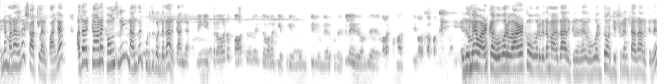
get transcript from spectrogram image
என்ன மனநல ஷாக்ல இருப்பாங்க. அதற்கான கவுன்சிலிங் நான் வந்து கொடுத்து கொண்டு தான் இருக்காங்க. நீங்க இத்தனை வருடம் பார்த்ததுல இந்த வழக்கு எப்படி வந்து முற்றிலும் வேறுபடுது? இல்ல இது வந்து வழக்கமா இருக்கக்கூடிய வழக்கா பாக்குறீங்களா எதுவுமே வழக்க ஒவ்வொரு வழக்கும் ஒவ்வொரு விதமாக தான் இருக்குது. ஒவ்வொருத்தரும் டிஃப்ரெண்டா தான் இருக்குது.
